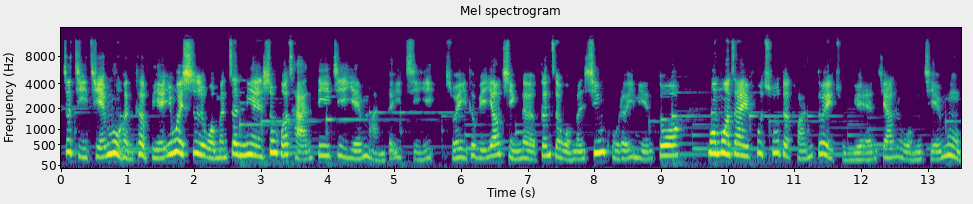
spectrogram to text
这集节目很特别，因为是我们正念生活禅第一季圆满的一集，所以特别邀请了跟着我们辛苦了一年多、默默在付出的团队组员加入我们节目，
